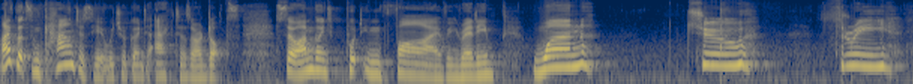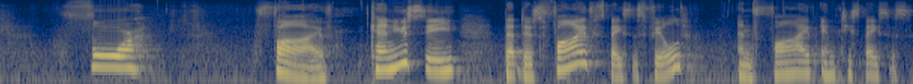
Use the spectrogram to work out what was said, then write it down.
I've got some counters here which are going to act as our dots. So I'm going to put in five. Are you ready? One, two, three, four, five. Can you see that there's five spaces filled and five empty spaces?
